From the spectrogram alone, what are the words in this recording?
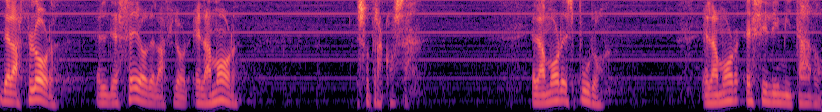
de la flor, el deseo de la flor. El amor es otra cosa. El amor es puro. El amor es ilimitado.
